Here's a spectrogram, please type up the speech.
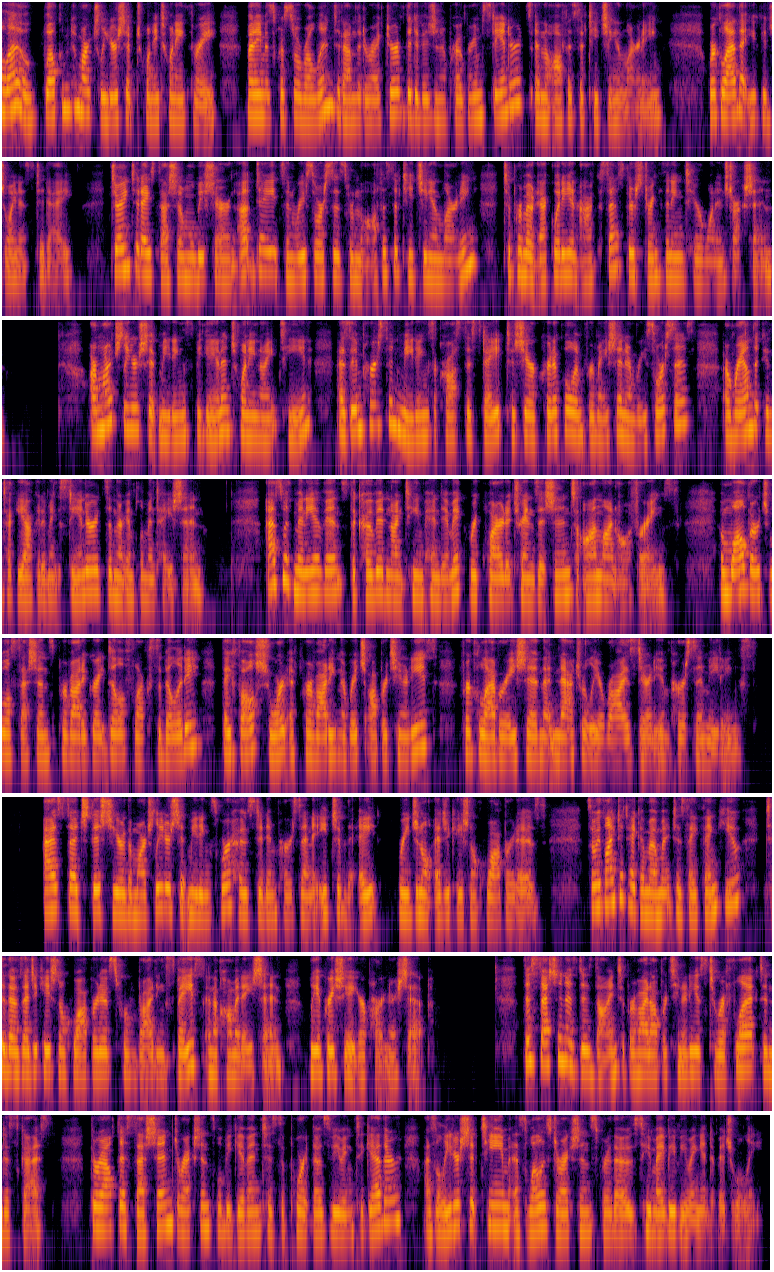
Hello, welcome to March Leadership 2023. My name is Crystal Rowland and I'm the Director of the Division of Program Standards in the Office of Teaching and Learning. We're glad that you could join us today. During today's session, we'll be sharing updates and resources from the Office of Teaching and Learning to promote equity and access through strengthening Tier 1 instruction. Our March leadership meetings began in 2019 as in-person meetings across the state to share critical information and resources around the Kentucky academic standards and their implementation. As with many events, the COVID-19 pandemic required a transition to online offerings. And while virtual sessions provide a great deal of flexibility, they fall short of providing the rich opportunities for collaboration that naturally arise during in-person meetings. As such, this year, the March leadership meetings were hosted in person at each of the eight regional educational cooperatives. So we'd like to take a moment to say thank you to those educational cooperatives for providing space and accommodation. We appreciate your partnership. This session is designed to provide opportunities to reflect and discuss. Throughout this session, directions will be given to support those viewing together as a leadership team, as well as directions for those who may be viewing individually.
